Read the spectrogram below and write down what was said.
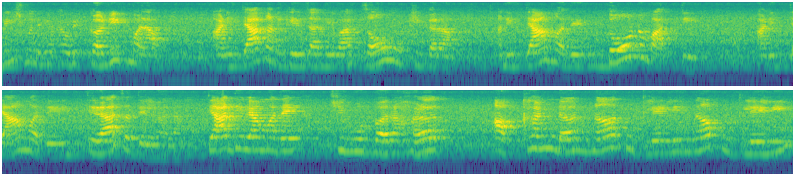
डिशमध्ये घेऊन एवढी कणिक मळा. आणि त्या कणकेचा दिवा चौमुखी करा. आणि त्यामध्ये दोन वाती आणि त्यामध्ये तिळाचं तेल घाला. त्या दिव्यामध्ये चिमूटभर हळद अखंड न तुटलेली न फुटलेली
